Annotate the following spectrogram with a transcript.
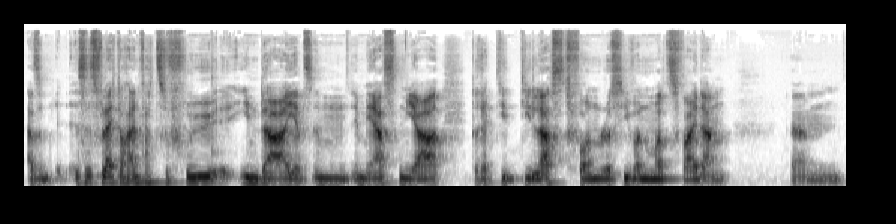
also es ist vielleicht auch einfach zu früh, ihm da jetzt im, im ersten Jahr direkt die, die Last von Receiver Nummer zwei dann ähm,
